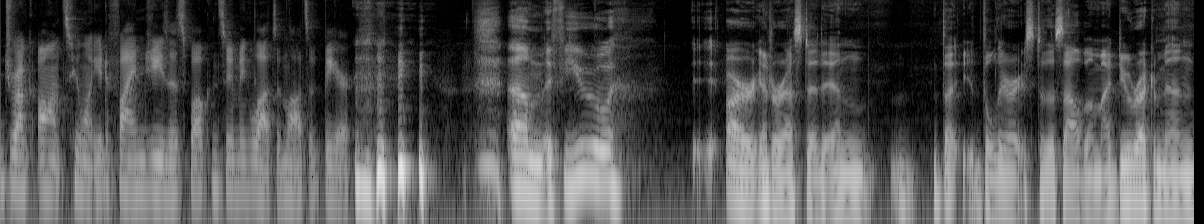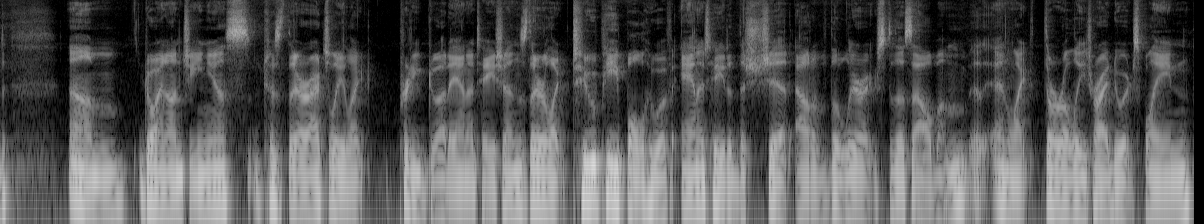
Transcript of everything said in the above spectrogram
drunk aunts who want you to find Jesus while consuming lots and lots of beer. Um, if you are interested in the the lyrics to this album, I do recommend um going on Genius because they're actually like pretty good annotations. There are like two people who have annotated the shit out of the lyrics to this album and like thoroughly tried to explain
